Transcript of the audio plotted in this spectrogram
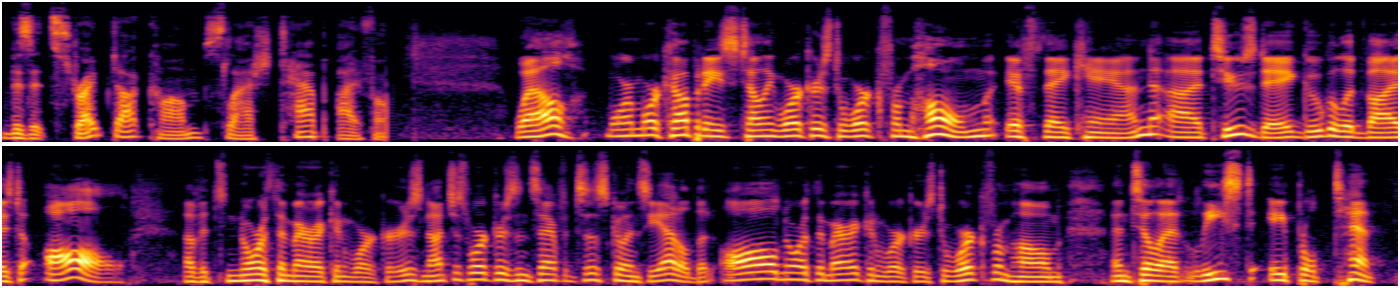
Visit stripe.com slash tap iPhone. Well, more and more companies telling workers to work from home if they can. Uh, Tuesday, Google advised all of its North American workers, not just workers in San Francisco and Seattle, but all North American workers to work from home until at least April 10th.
